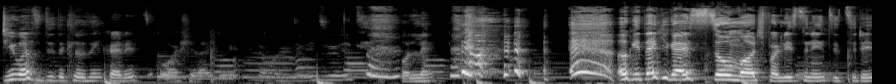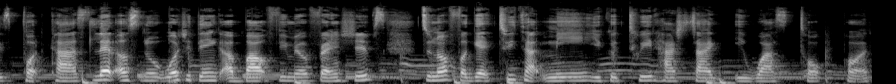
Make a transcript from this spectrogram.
do you want to do the closing credits or should I do it? Ole. okay, thank you guys so much for listening to today's podcast. Let us know what you think about female friendships. Do not forget, tweet at me. You could tweet hashtag Pod,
